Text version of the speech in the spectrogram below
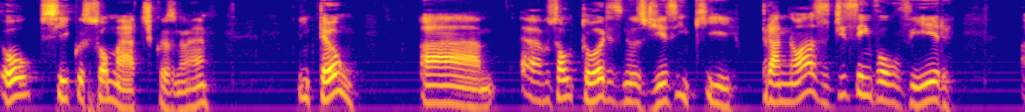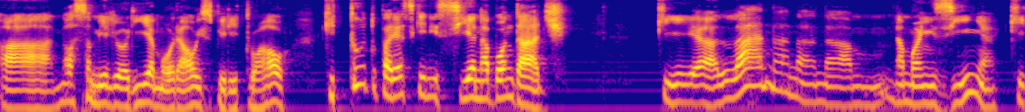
ou psicossomáticos, não é? Então, a, a, os autores nos dizem que para nós desenvolver a nossa melhoria moral e espiritual, que tudo parece que inicia na bondade. Que uh, lá na, na, na, na, mãezinha que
